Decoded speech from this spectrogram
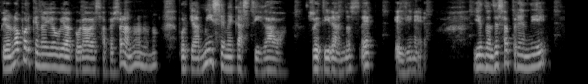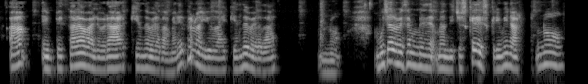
Pero no porque no yo hubiera cobrado a esa persona, no, no, no, porque a mí se me castigaba retirándose el dinero. Y entonces aprendí a empezar a valorar quién de verdad merece una ayuda y quién de verdad no. Muchas veces me, han dicho, es que discriminas. No,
